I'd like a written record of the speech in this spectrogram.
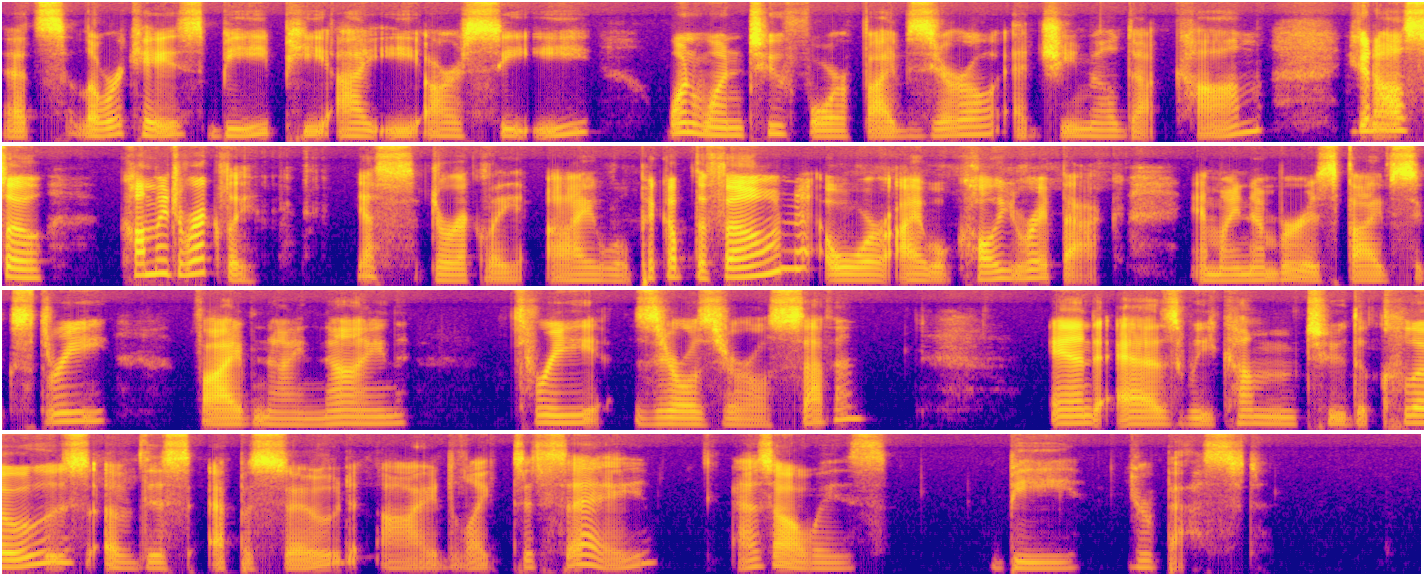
That's lowercase b p i e r c e 112450 at gmail.com. You can also call me directly. Yes, directly. I will pick up the phone or I will call you right back. And my number is 563 599 3007. And as we come to the close of this episode, I'd like to say, as always, be your best.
